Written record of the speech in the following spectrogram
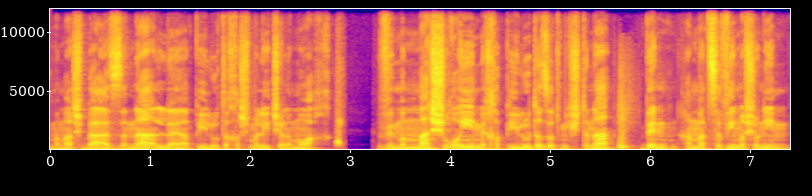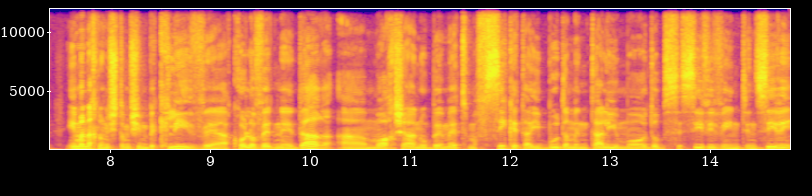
ממש בהאזנה לפעילות החשמלית של המוח. וממש רואים איך הפעילות הזאת משתנה בין המצבים השונים. אם אנחנו משתמשים בכלי והכל עובד נהדר, המוח שלנו באמת מפסיק את העיבוד המנטלי המאוד אובססיבי ואינטנסיבי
